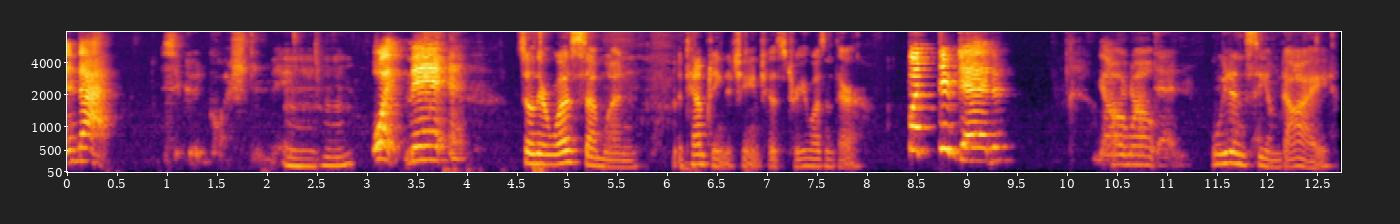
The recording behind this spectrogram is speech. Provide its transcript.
And that is a good question, man. hmm Oi, man. So there was someone attempting to change history, wasn't there? But they're dead. No, Oh, they're well. not dead. We didn't see him die.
